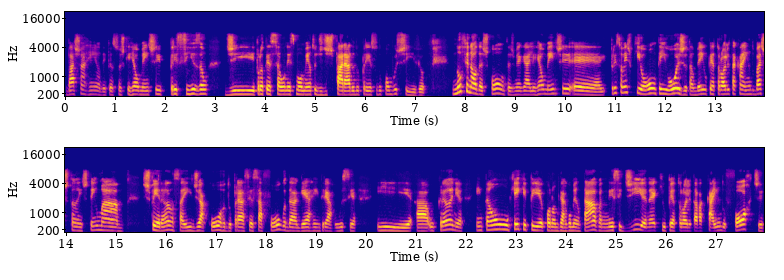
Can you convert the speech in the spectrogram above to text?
baixa renda, em pessoas que realmente precisam de proteção nesse momento de disparada do preço do combustível. No final das contas, Megali, realmente, é, principalmente porque ontem e hoje também o petróleo está caindo bastante. Tem uma esperança aí de acordo para cessar fogo da guerra entre a Rússia e a Ucrânia. Então, o que a equipe econômica argumentava nesse dia, né, que o petróleo estava caindo forte,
